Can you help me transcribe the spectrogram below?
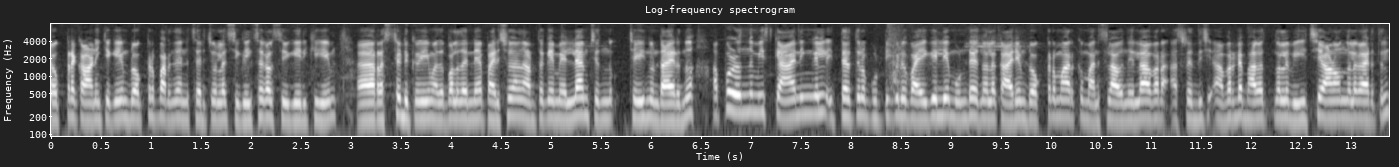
ഡോക്ടറെ കാണിക്കുകയും ഡോക്ടർ പറഞ്ഞതനുസരിച്ചുള്ള ചികിത്സകൾ സ്വീകരിക്കുകയും റെസ്റ്റ് എടുക്കുകയും അതുപോലെ തന്നെ പരിശോധന നടത്തുകയും എല്ലാം ചെയ്യുന്നുണ്ടായിരുന്നു. അപ്പോഴൊന്നും ഈ സ്കാനിങ്ങിൽ ഇത്തരത്തിലുള്ള കുട്ടിക്കൊരു വൈകല്യം ഉണ്ട് എന്നുള്ള കാര്യം ഡോക്ടർമാർക്ക് മനസ്സിലാവുന്നില്ല. അവർ ശ്രദ്ധിച്ച് അവരുടെ ഭാഗത്തു നിന്നുള്ള വീഴ്ചയാണോ എന്നുള്ള കാര്യത്തിൽ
